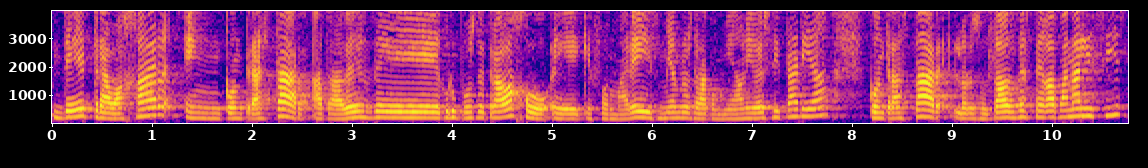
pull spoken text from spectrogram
de trabajar en contrastar a través de grupos de trabajo eh, que formaréis miembros de la comunidad universitaria, contrastar los resultados de este gap análisis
